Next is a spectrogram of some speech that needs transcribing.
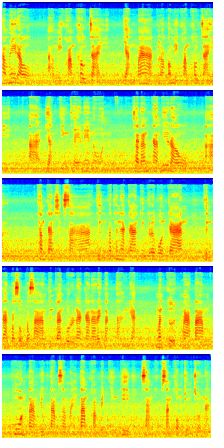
ทำให้เรา มีความเข้าใจอย่างมาก แล้วก็มีความเข้าใจออย่างจริงแท้แน่นอน ฉะนั้นการที่เราอ่าทำการศึกษาถึงพัฒนาการถึงกระบวนการ ถึงการผสมผสาน ถึงการบูรณาการอะไรต่างๆเนี่ยมันเกิดมาตามห่วงตามยุคตามสมัยตามความเป็นจริงที่สังสังคมชุมชนน่ะ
